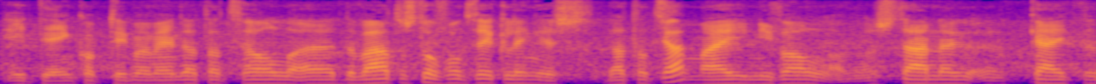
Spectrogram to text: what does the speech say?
Ik denk op dit moment dat dat wel eh, de waterstofontwikkeling is. Dat dat Ja? voor mij in ieder geval, als je daar naar kijkt eh,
